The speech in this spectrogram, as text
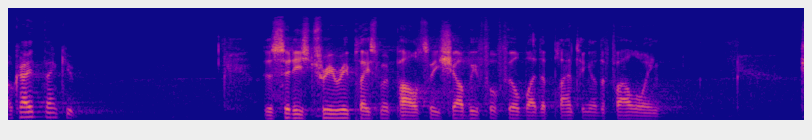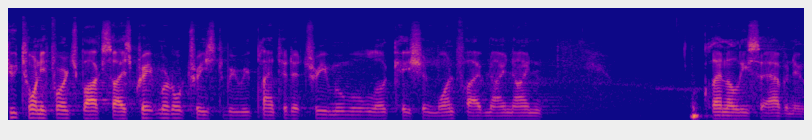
Okay, thank you. The city's tree replacement policy shall be fulfilled by the planting of the following. Two 24-inch box-sized crepe myrtle trees to be replanted at tree removal location 1599 Glen Elisa Avenue.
